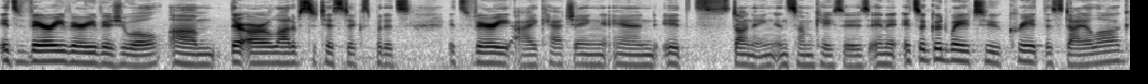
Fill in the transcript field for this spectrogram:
It's very, very visual. Um, there are a lot of statistics, but it's it's very eye-catching and it's stunning in some cases. And it, it's a good way to create this dialogue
